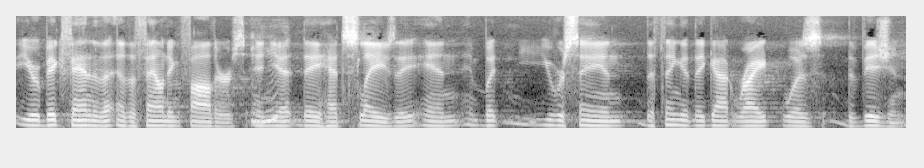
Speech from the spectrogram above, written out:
you're a big fan of the, of the founding fathers, Mm-hmm. and yet they had slaves. They, and, and but you were saying the thing that they got right was the vision,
